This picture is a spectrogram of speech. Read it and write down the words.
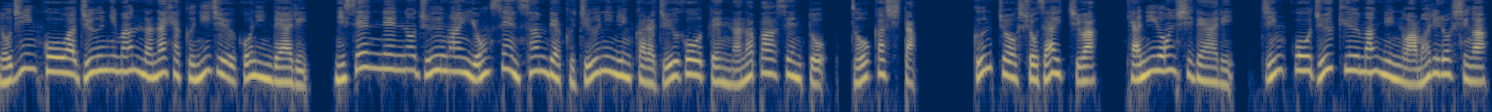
の人口は12万725人であり、2000年の10万4312人から15.7%増加した。郡庁所在地はキャニオン市であり、人口19万人のアマリロ市が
